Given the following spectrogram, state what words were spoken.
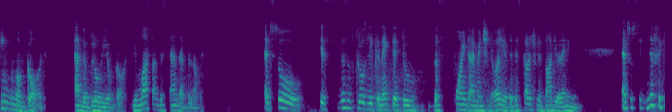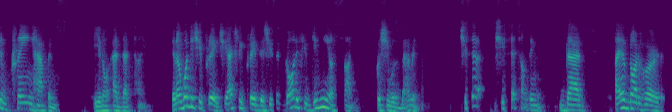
kingdom of God and the glory of God. You must understand that, beloved. And so is this is closely connected to this point I mentioned earlier, the discouragement is not your enemy. And so significant praying happens, you know, at that time. You know, what did she pray? She actually prayed this. She said, God, if you give me a son, because she was barren. She said, she said something that I have not heard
